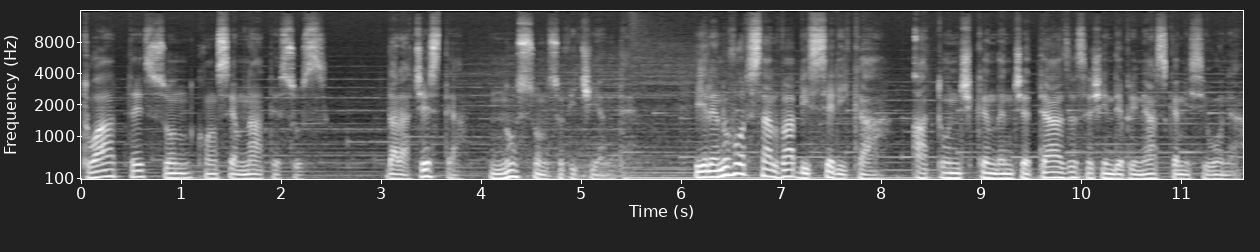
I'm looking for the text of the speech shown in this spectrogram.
Toate sunt consemnate sus, dar acestea nu sunt suficiente. Ele nu vor salva biserica atunci când încetează să-și îndeplinească misiunea.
